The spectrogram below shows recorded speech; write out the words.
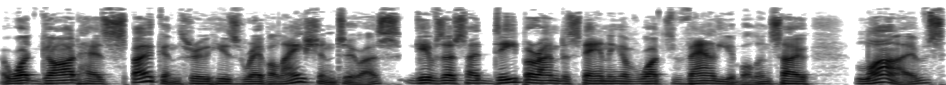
what God has spoken through his revelation to us gives us a deeper understanding of what's valuable. And so lives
